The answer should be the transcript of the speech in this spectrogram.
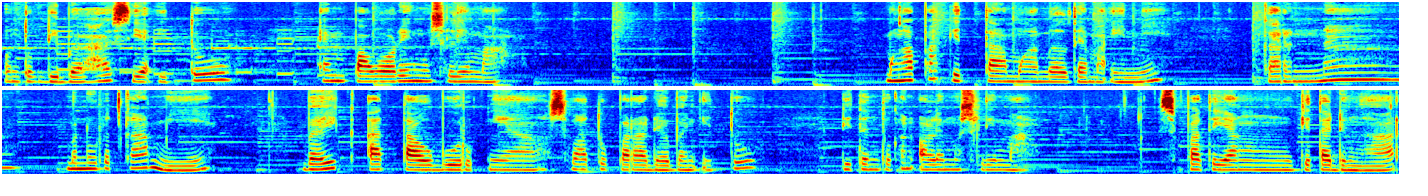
untuk dibahas yaitu empowering muslimah. Mengapa kita mengambil tema ini? Karena menurut kami, baik atau buruknya suatu peradaban itu ditentukan oleh muslimah. Seperti yang kita dengar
